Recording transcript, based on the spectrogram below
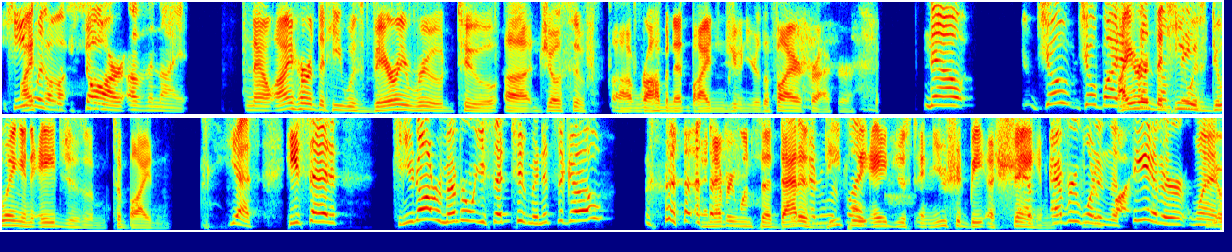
he was saw- the star of the night. Now, I heard that he was very rude to uh, Joseph uh, Robinette Biden Jr., the firecracker. Now, Joe Joe Biden. I said heard that he was doing an ageism to Biden. Yes, he said. Can you not remember what you said two minutes ago? And everyone said that is deeply like- ageist and you should be ashamed. Everyone You're in the fired. theater went.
